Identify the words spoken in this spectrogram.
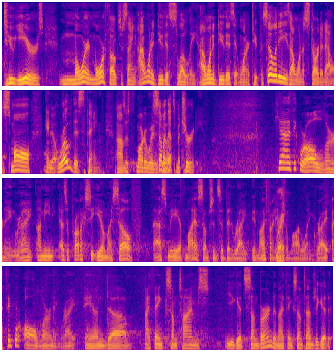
two years, more and more folks are saying, I want to do this slowly. I want to do this at one or two facilities. I want to start it out small and yep. grow this thing. Um, it's a smarter way to Some of that's maturity. Yeah, I think we're all learning, right? I mean, as a product CEO myself, ask me if my assumptions have been right in my financial right. modeling, right? I think we're all learning, right? And uh, I think sometimes you get sunburned, and I think sometimes you get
